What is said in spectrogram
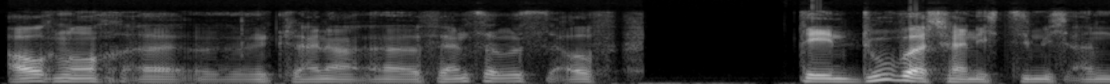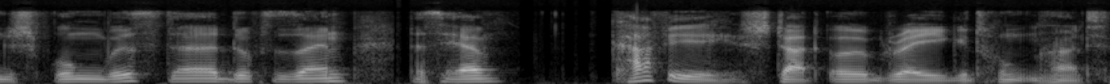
auch noch äh, ein kleiner äh, Fanservice, auf den du wahrscheinlich ziemlich angesprungen bist, äh, dürfte sein, dass er Kaffee statt Earl Grey getrunken hat.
